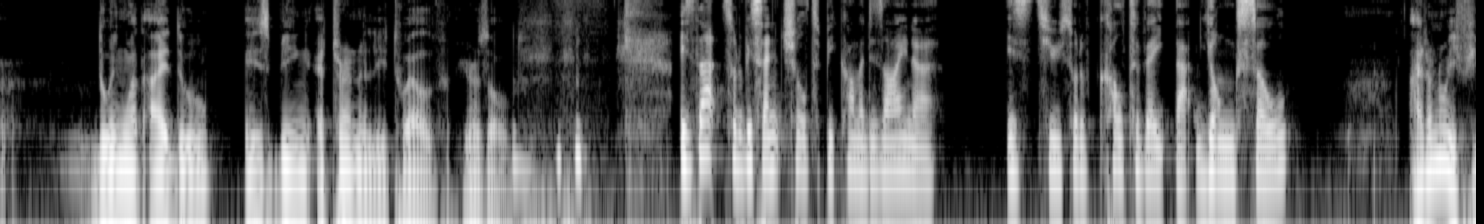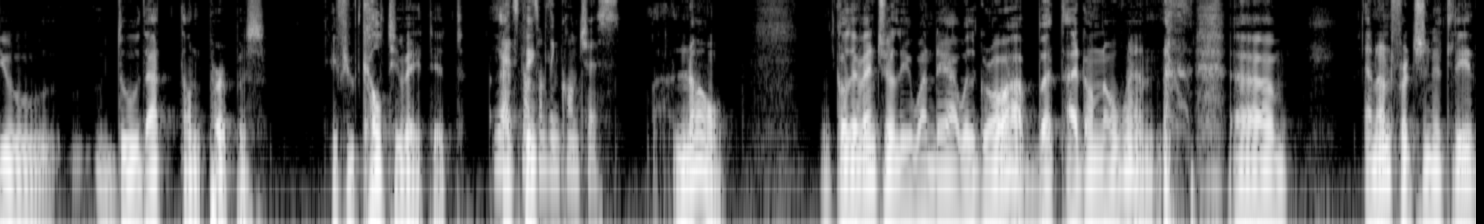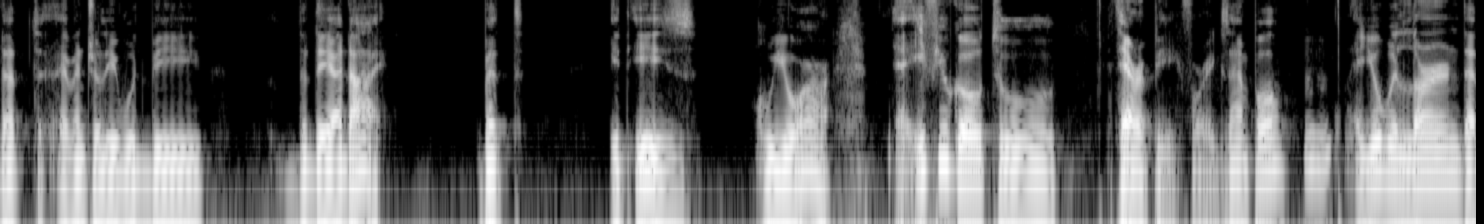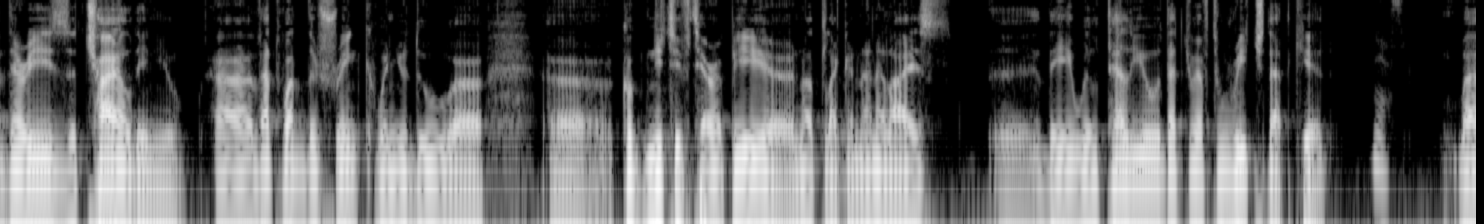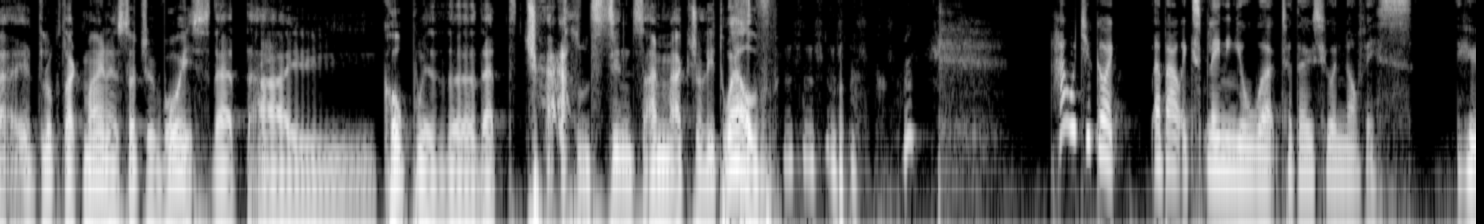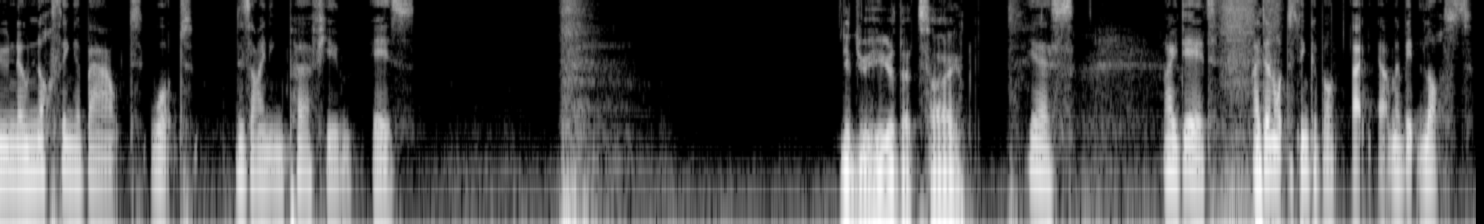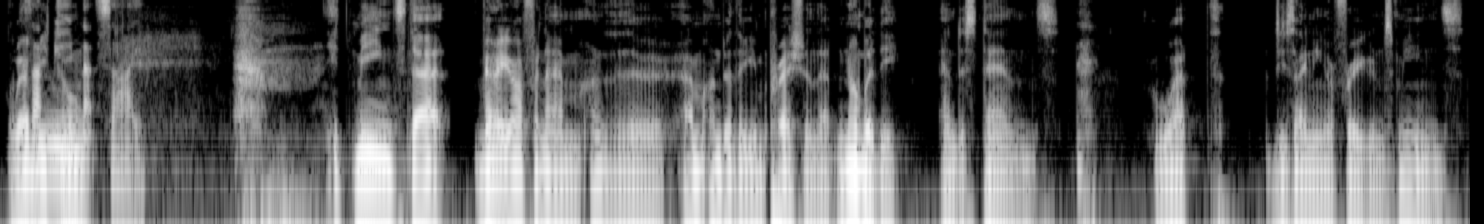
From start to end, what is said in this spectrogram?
doing what I do is being eternally 12 years old. Is that sort of essential to become a designer? Is to sort of cultivate that young soul? I don't know if you do that on purpose, if you cultivate it. Yeah, I it's not something conscious. no. Because eventually one day I will grow up, but I don't know when. um, and unfortunately, that eventually would be the day I die. But it is who you are. If you go to therapy, for example, you will learn that there is a child in you. Uh, that's what the shrink, when you do uh, uh, cognitive therapy, uh, not like an analyze, uh, they will tell you that you have to reach that kid. Yes. But it looks like mine has such a voice that I cope with uh, that child since I'm actually 12. How would you go about explaining your work to those who are novice, who know nothing about what designing perfume is? Did you hear that sigh? Yes, I did. I don't know what to think about. I, I'm a bit lost. What Well, does that me mean, too. that sigh? It means that very often I'm under the I'm under the impression that nobody understands what designing a fragrance means.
